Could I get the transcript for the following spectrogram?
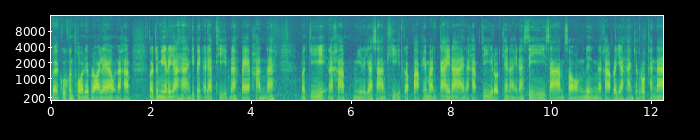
เปิดคูดคอนโทรลเรียบร้อยแล้วนะครับ ก็จะมีระยะห่างที่เป็น Adaptive นะ แปรผันนะ เมื่อกี้นะครับ มีระยะ 3 ขีดก็ปรับให้มันใกล้ได้นะครับ จี้รถแค่ไหนนะ4 3 2 1 นะครับ ระยะห่างจากรถคันหน้า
